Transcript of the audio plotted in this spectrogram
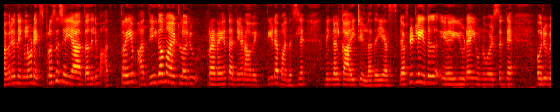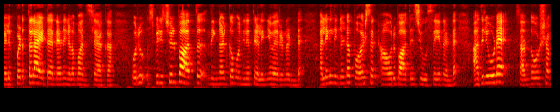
അവർ നിങ്ങളോട് എക്സ്പ്രസ് ചെയ്യാത്തതിലും അത്രയും അധികമായിട്ടുള്ളൊരു പ്രണയം തന്നെയാണ് ആ വ്യക്തിയുടെ മനസ്സിൽ നിങ്ങൾക്കായിട്ടുള്ളത്. യെസ് ഡെഫിനറ്റ്ലി ഇത് യുടെ യൂണിവേഴ്സിന്റെ ഒരു വെളിപ്പെടുത്തലായിട്ട് തന്നെ നിങ്ങൾ മനസ്സിലാക്കുക. ഒരു സ്പിരിച്വൽ പാത്ത് നിങ്ങൾക്ക് മുന്നിൽ തെളിഞ്ഞു വരുന്നുണ്ട് അല്ലെങ്കിൽ നിങ്ങളുടെ പേഴ്സൺ ആ ഒരു പാത്ത് ചൂസ് ചെയ്യുന്നുണ്ട്. അതിലൂടെ സന്തോഷം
